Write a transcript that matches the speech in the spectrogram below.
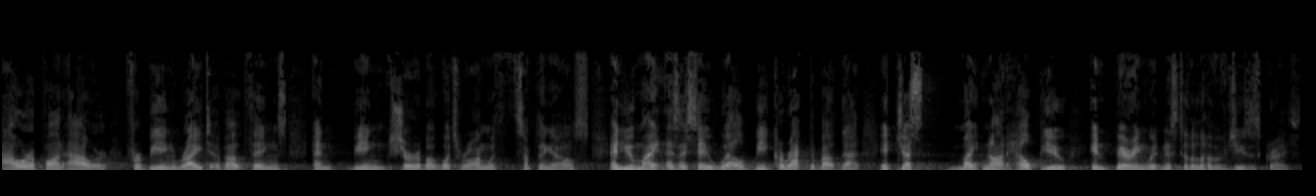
hour upon hour for being right about things and being sure about what's wrong with something else. And you might, as I say, well be correct about that. It just might not help you in bearing witness to the love of Jesus Christ.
